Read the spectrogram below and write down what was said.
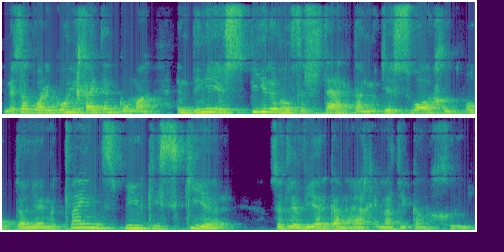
En dis ook waar die konigheid inkom, maar indien jy jou spiere wil versterk, dan moet jy swaar goed optel. Jy moet klein spiertjies skeer sodat hulle weer kan heg en laat jy kan groei.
